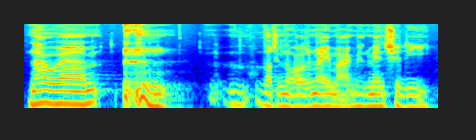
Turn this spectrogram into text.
Nou, ehm, wat ik nog wel eens meemaak met mensen die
